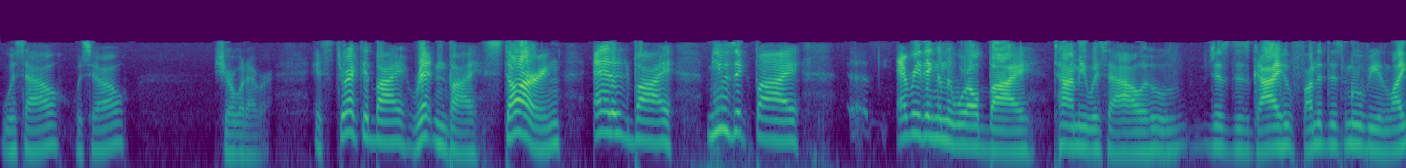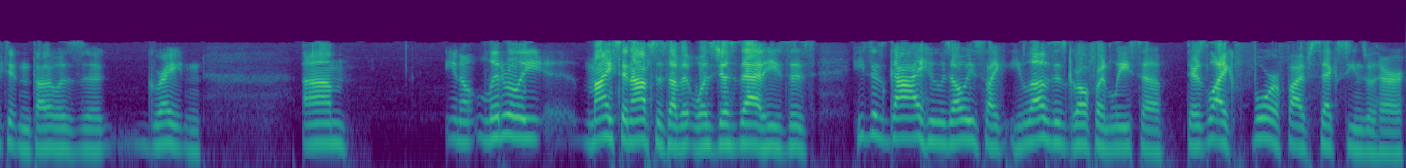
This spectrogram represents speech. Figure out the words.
Wiseau Wiseau. Sure, whatever. It's directed by, written by, starring, edited by, music by, uh, everything in the world by Tommy Wiseau, who just this guy who funded this movie and liked it and thought it was uh, great and um you know, literally, uh, my synopsis of it was just that he's this he's this guy who's always like he loves his girlfriend Lisa. There's like four or five sex scenes with her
